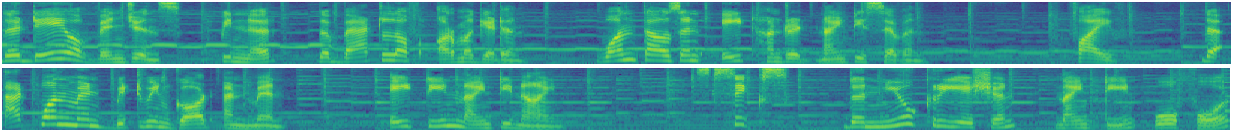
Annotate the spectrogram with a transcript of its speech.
the day of vengeance பின்னர் the battle of Armageddon one thousand eight hundred ninety seven five the atonement between God and men eighteen ninety nine six the new creation nineteen oh four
